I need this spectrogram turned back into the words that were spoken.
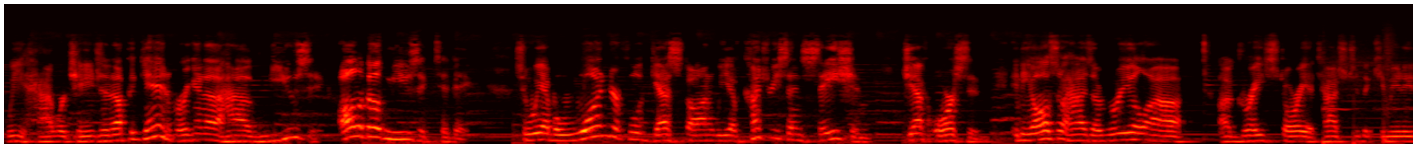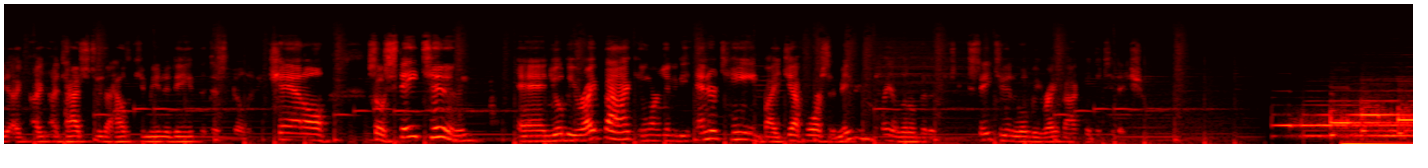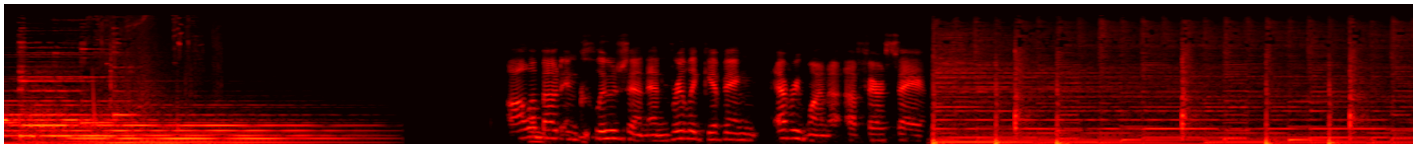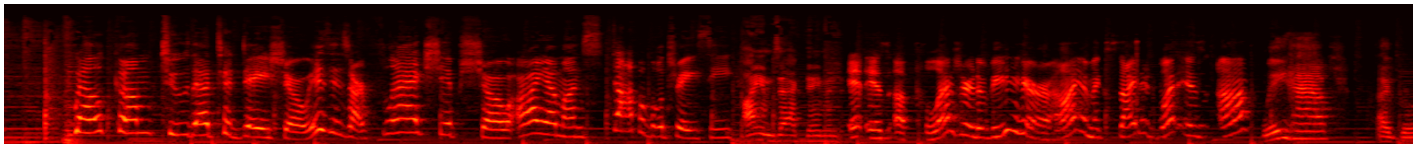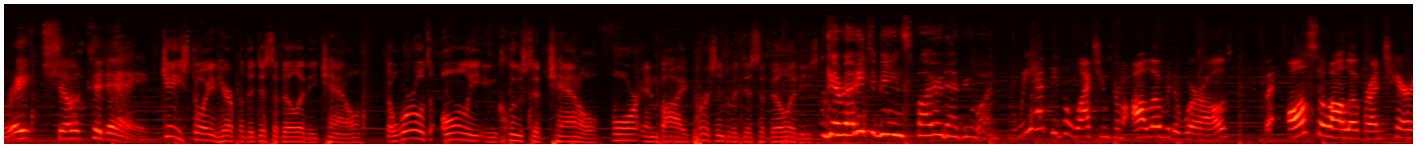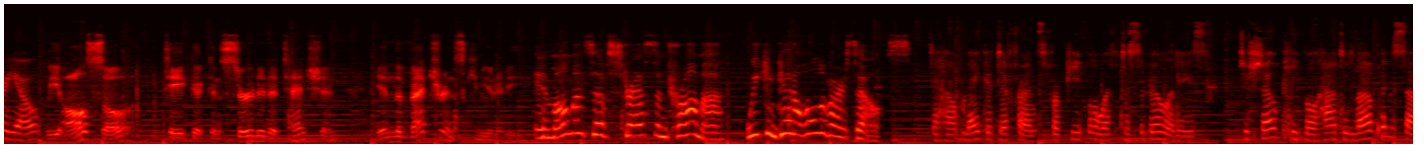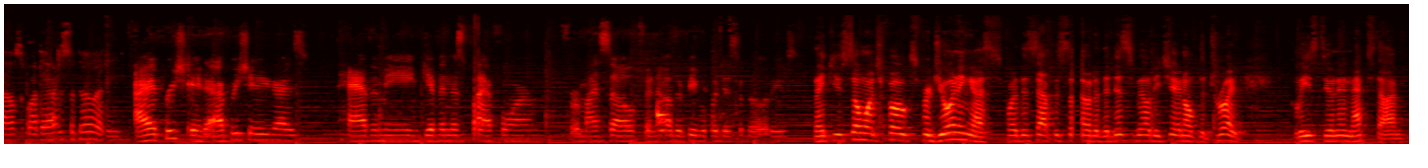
we have we're changing it up again. We're gonna have music, all about music today. So we have a wonderful guest on. We have country sensation Jeff Orson, and he also has a real uh, a great story attached to the community, uh, attached to the health community, the Disability Channel. So stay tuned, and you'll be right back, and we're going to be entertained by Jeff Orson. Maybe we'll play a little bit of music. Stay tuned. We'll be right back with the Today Show. All um, about inclusion and really giving everyone a, a fair say. Welcome to the Today Show. This is our flagship show. I am Unstoppable Tracy. I am Zach Damon. It is a pleasure to be here. I am excited. What is up? We have a great show today. Jay Stoyan here for the Disability Channel, the world's only inclusive channel for and by persons with disabilities. Get ready to be inspired, everyone. We have people watching from all over the world, but also all over Ontario. We also take a concerted attention in the veterans community. In moments of stress and trauma, we can get a hold of ourselves to help make a difference for people with disabilities to show people how to love themselves or their disability. I appreciate it. I appreciate you guys having me, giving this platform for myself and other people with disabilities. Thank you so much, folks, for joining us for this episode of the Disability Channel of Detroit. Please tune in next time.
